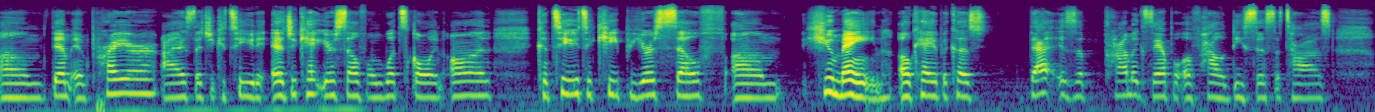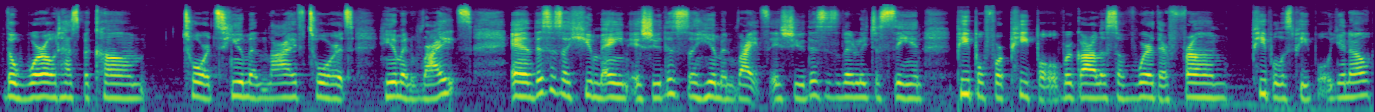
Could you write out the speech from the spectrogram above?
um, them in prayer. I ask that you continue to educate yourself on what's going on. Continue to keep yourself um, humane, okay? Because that is a prime example of how desensitized the world has become towards human life, towards human rights. And this is a humane issue. This is a human rights issue. This is literally just seeing people for people, regardless of where they're from. People is people, you know?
